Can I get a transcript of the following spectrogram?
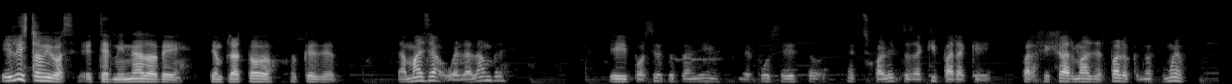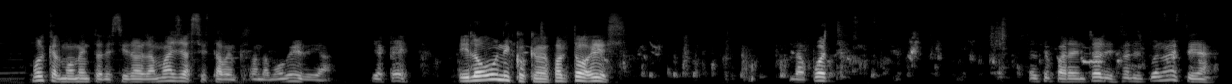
Y listo amigos, he terminado de templar todo lo que es la malla o el alambre. Y por cierto también le puse estos, estos palitos aquí para que para fijar más el palo que no se mueva. Porque al momento de estirar la malla se estaba empezando a mover y a, y a caer. Y lo único que me faltó es la puerta. Este para entrar y salir. Bueno, este ya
